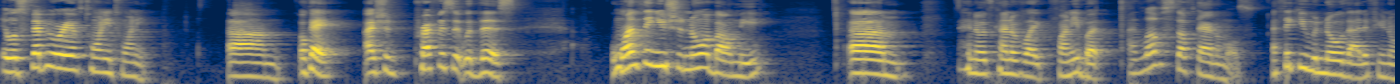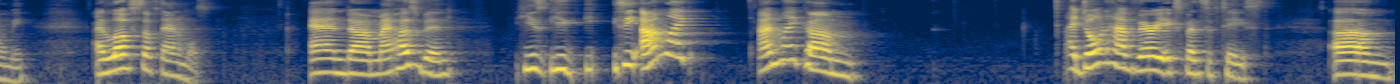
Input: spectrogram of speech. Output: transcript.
it was February of 2020. Um, okay, I should preface it with this one thing you should know about me um i know it's kind of like funny but i love stuffed animals i think you would know that if you know me i love stuffed animals and um, my husband he's he, he see i'm like i'm like um i don't have very expensive taste um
